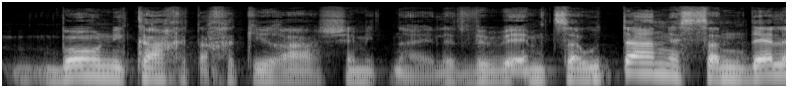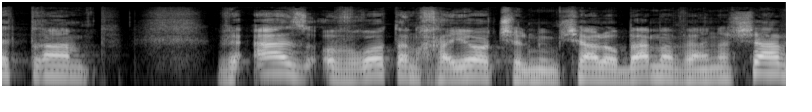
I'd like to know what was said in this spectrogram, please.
בואו ניקח את החקירה שמתנהלת ובאמצעותה נסנדל את טראמפ. ואז עוברות הנחיות של ממשל אובמה ואנשיו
